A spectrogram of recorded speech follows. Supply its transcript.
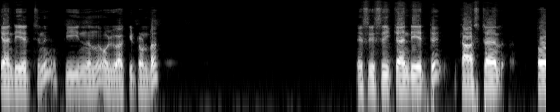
കാൻഡിഡേറ്റിന് ഫീയിൽ നിന്ന് ഒഴിവാക്കിയിട്ടുണ്ട് S C C candidate caste or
